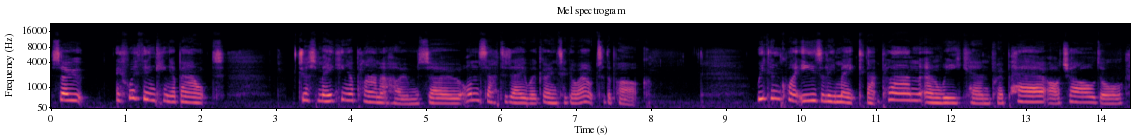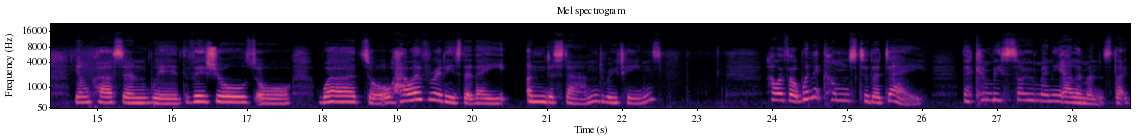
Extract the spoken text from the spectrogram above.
So, if we're thinking about just making a plan at home, so on Saturday we're going to go out to the park we can quite easily make that plan and we can prepare our child or young person with visuals or words or, however it is that they understand routines. However, when it comes to the day, there can be so many elements that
